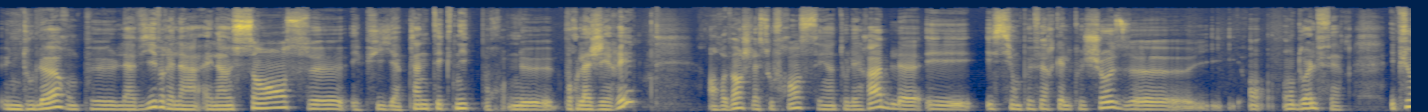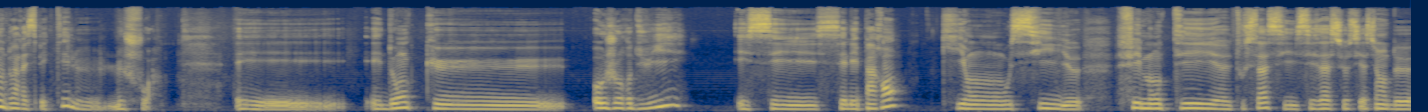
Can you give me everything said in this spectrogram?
une douleur, on peut la vivre, elle a, un sens. Euh, et puis, il y a plein de techniques pour, ne, pour la gérer. En revanche, la souffrance, c'est intolérable. Et, et, si on peut faire quelque chose, on, doit le faire. Et puis, on doit respecter le, le choix. Et, et donc, aujourd'hui, et c'est les parents qui ont aussi euh, fait monter euh, tout ça, ces, associations de,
